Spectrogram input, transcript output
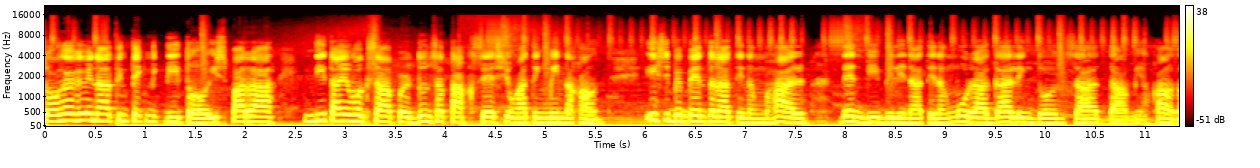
So ang gagawin nating technique dito is para hindi tayo mag-suffer dun sa taxes yung ating main account is ibebenta natin ng mahal then bibili natin ng mura galing doon sa dami account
